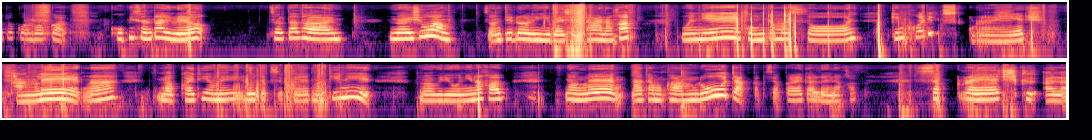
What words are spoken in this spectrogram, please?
ครับทุกคนพบกับครูพี่ซันต้าอีกแล้วซันต้าไทม์ในช่วงสอนเทคโนโลยีแบบซันต้านะครับ วันนี้ผมจะมาสอนเขียนโคดิกสเกรชครั้งแรกนะสำหรับใครที่ยังไม่รู้จักสเกรชมาที่นี่ มาวิดีโอนี้นะครับ อย่างแรกมาทำความรู้จักกับสเกรชกันเลยนะครับสเกรชคืออะไร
